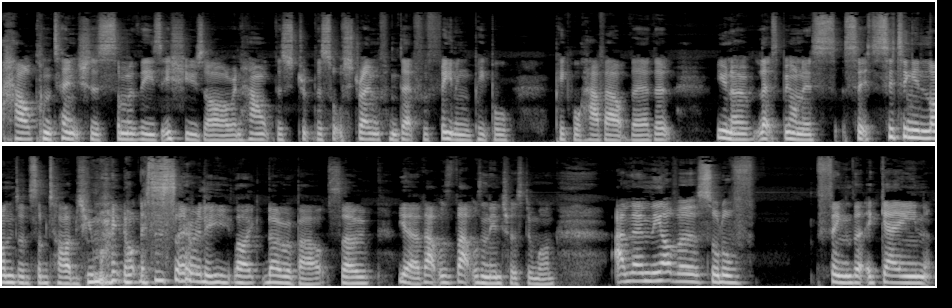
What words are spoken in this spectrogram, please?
how contentious some of these issues are and how the the sort of strength and depth of feeling people people have out there that you know let's be honest sit, sitting in london sometimes you might not necessarily like know about so yeah that was that was an interesting one and then the other sort of thing that again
